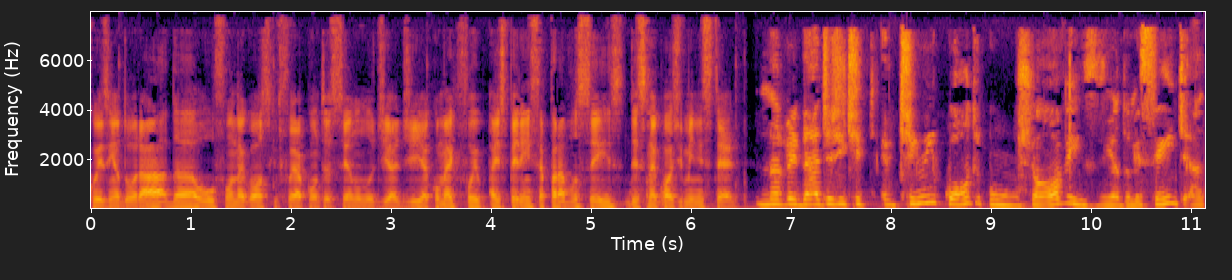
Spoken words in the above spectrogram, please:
coisinha dourada? Ou foi um negócio que foi acontecendo no dia a dia? Como é que foi a experiência para vocês desse negócio de ministério? Na verdade, a gente tinha um encontro com jovens e adolescentes ah,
